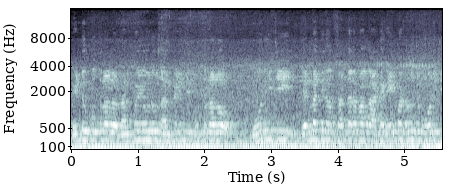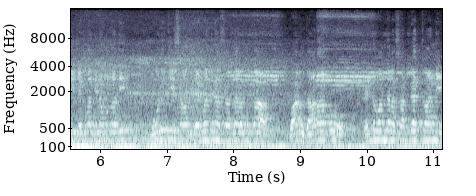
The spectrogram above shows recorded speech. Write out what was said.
రెండు బూతులలో నలభై ఏడు నలభై ఎనిమిది బూతులలో మోడీజీ జన్మదినం సందర్భంగా అంటే రేపటి రోజు మోడీజీ జన్మదినం ఉన్నది. మోడీజీ జన్మదినం జన్మదిన సందర్భంగా వారు దాదాపు రెండు వందల సభ్యత్వాన్ని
